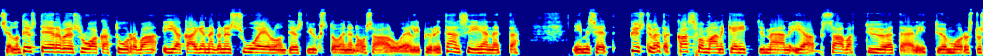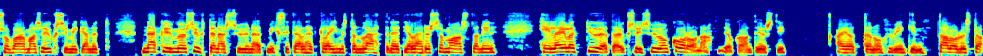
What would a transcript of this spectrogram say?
siellä on tietysti terveys, ruokaturva ja kaiken näköinen suojelu on tietysti yksi toinen osa-alue, eli pyritään siihen, että ihmiset pystyvät kasvamaan, kehittymään ja saavat työtä. Eli työmuodostus on varmaan se yksi, mikä nyt näkyy myös yhtenä syynä, että miksi tällä hetkellä ihmiset on lähteneet ja lähdössä maasta, niin heillä ei ole työtä. Yksi syy on korona, joka on tietysti aiheuttanut hyvinkin taloudellista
